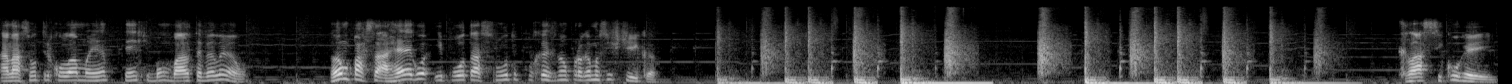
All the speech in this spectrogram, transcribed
A nação tricolor amanhã tem que bombar a TV Leão. Vamos passar a régua e para outro assunto, porque senão o programa se estica. Clássico Rei.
